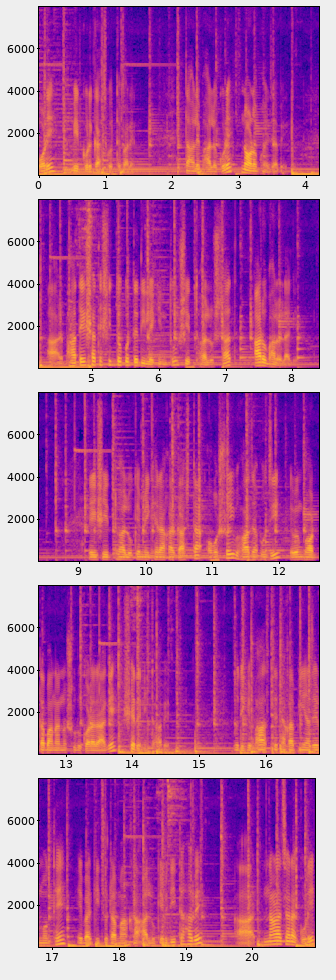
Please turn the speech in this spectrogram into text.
পরে বের করে কাজ করতে পারেন। তাহলে ভালো করে নরম হয়ে যাবে। আর ভাতের সাথে সিদ্ধ করতে দিলে কিন্তু সিদ্ধ আলুর স্বাদ আরও ভালো লাগে। এই সিদ্ধ আলুকে মেখে রাখার কাজটা অবশ্যই ভাজাভুজি এবং ভর্তা বানানো শুরু করার আগে সেরে নিতে হবে। ওদিকে ভাজতে থাকা পেঁয়াজের মধ্যে এবার কিছুটা মাখা আলু আলুকে দিতে হবে আর নাড়াচাড়া করে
